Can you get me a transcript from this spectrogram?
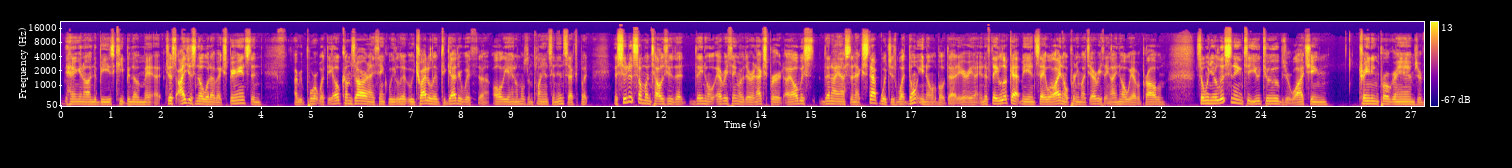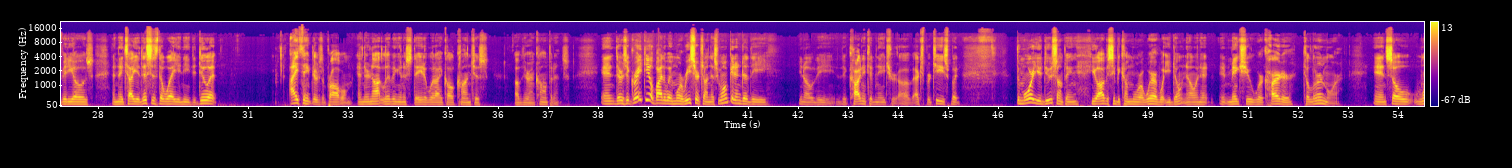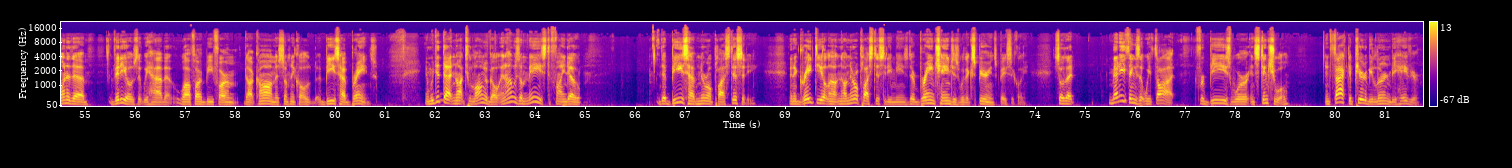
hanging on to bees, keeping them. Just I just know what I've experienced, and I report what the outcomes are. And I think we live, we try to live together with uh, all the animals and plants and insects. But as soon as someone tells you that they know everything or they're an expert, I always then I ask the next step, which is what don't you know about that area? And if they look at me and say, "Well, I know pretty much everything," I know we have a problem. So when you're listening to YouTubes or watching training programs or videos and they tell you this is the way you need to do it, I think there's a problem and they're not living in a state of what I call conscious of their incompetence. And there's a great deal, by the way, more research on this. We won't get into the, you know, the the cognitive nature of expertise, but the more you do something, you obviously become more aware of what you don't know, and it, it makes you work harder to learn more. And so one of the videos that we have at wildflowerbeefarm.com is something called Bees Have Brains. And we did that not too long ago, and I was amazed to find out that bees have neuroplasticity. And a great deal, now, now neuroplasticity means their brain changes with experience, basically. So that many things that we thought for bees were instinctual, in fact, appear to be learned behavior.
